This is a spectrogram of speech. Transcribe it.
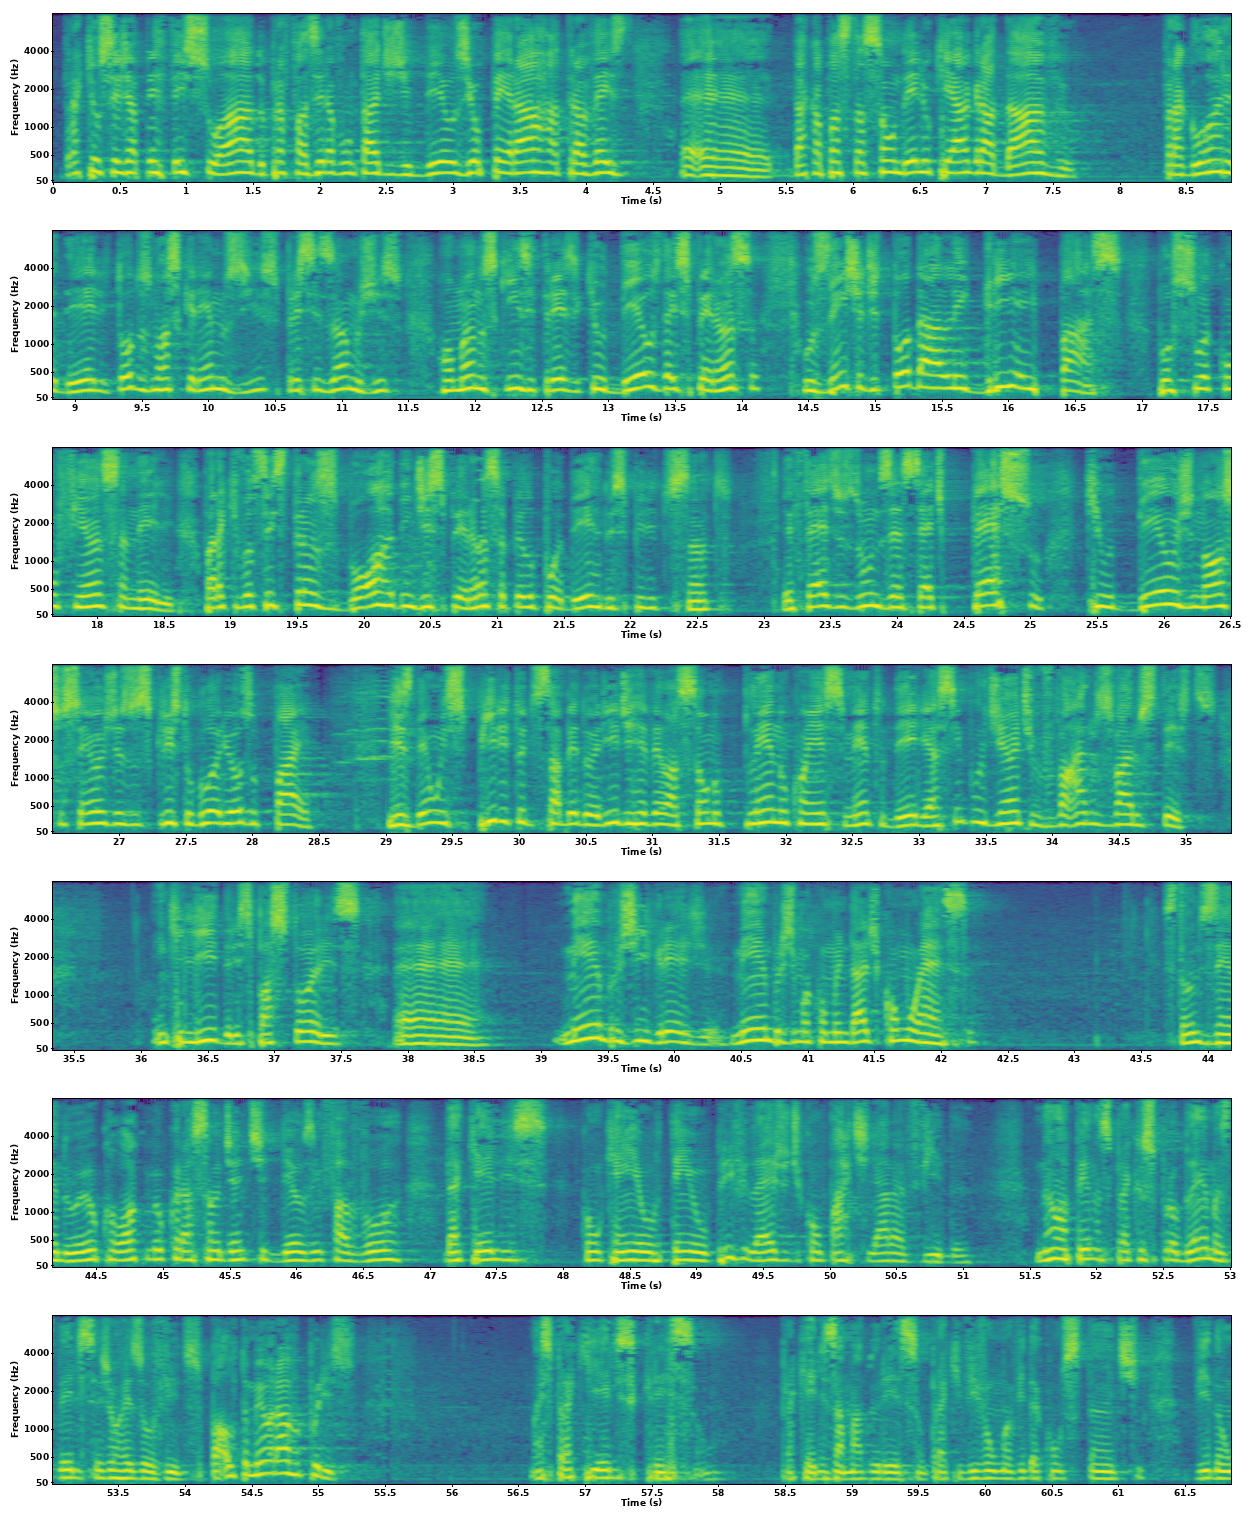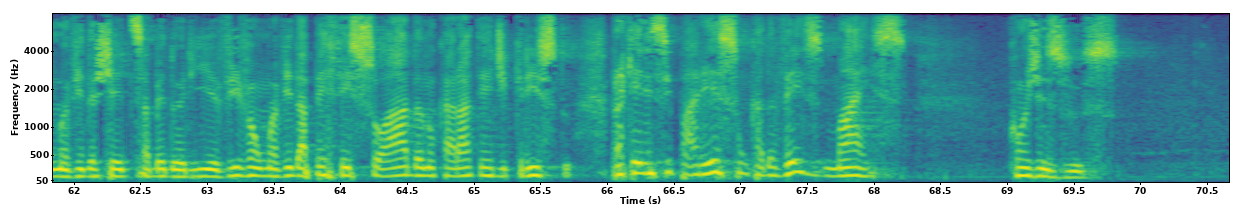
para que eu seja aperfeiçoado, para fazer a vontade de Deus e operar através é, da capacitação dele o que é agradável para a glória dele. Todos nós queremos isso, precisamos disso. Romanos 15, 13, que o Deus da esperança os encha de toda a alegria e paz por sua confiança nele, para que vocês transbordem de esperança pelo poder do Espírito Santo. Efésios 1, 17, peço que o Deus nosso Senhor Jesus Cristo, o glorioso Pai, lhes dê um espírito de sabedoria e de revelação no pleno conhecimento dele, e assim por diante, vários, vários textos em que líderes, pastores, é, membros de igreja, membros de uma comunidade como essa, estão dizendo: Eu coloco meu coração diante de Deus em favor daqueles com quem eu tenho o privilégio de compartilhar a vida. Não apenas para que os problemas deles sejam resolvidos. Paulo também orava por isso. Mas para que eles cresçam para que eles amadureçam, para que vivam uma vida constante, vivam uma vida cheia de sabedoria, vivam uma vida aperfeiçoada no caráter de Cristo, para que eles se pareçam cada vez mais com Jesus.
